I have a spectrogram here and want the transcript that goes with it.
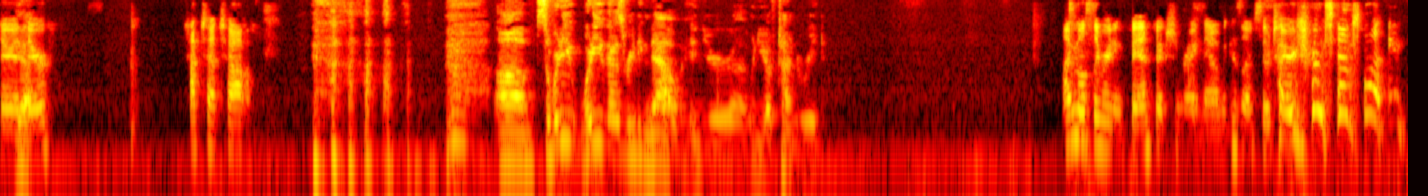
They're Yeah. they're cha cha cha. Um, so what are you what are you guys reading now in your uh, when you have time to read? I'm mostly reading fan fiction right now because I'm so tired from deadlines.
